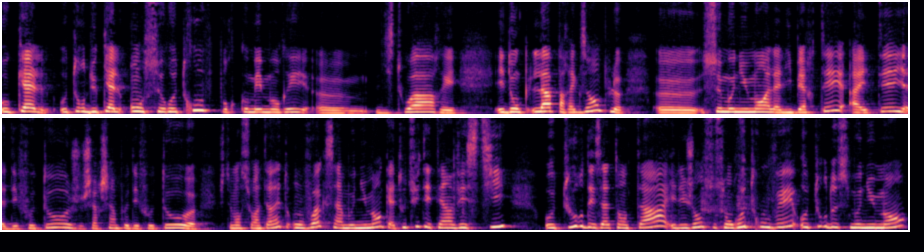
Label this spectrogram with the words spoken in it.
autour duquel on se retrouve pour commémorer euh, l'histoire. Et, et, donc là, par exemple, euh, ce monument à la liberté a été, il y a des photos, je cherchais un peu des photos euh, justement sur Internet, on voit que c'est un monument qui a tout de suite été investi autour des attentats et les gens se sont retrouvés autour de ce monument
